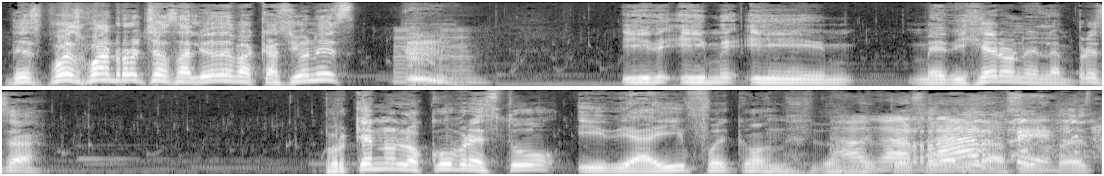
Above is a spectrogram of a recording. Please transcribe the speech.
Después Juan Rocha salió de vacaciones y, y me, y me dijeron en la empresa, ¿por qué no lo cubres tú? Y de ahí fue con donde empezó el asunto este.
